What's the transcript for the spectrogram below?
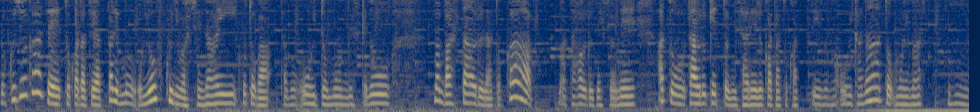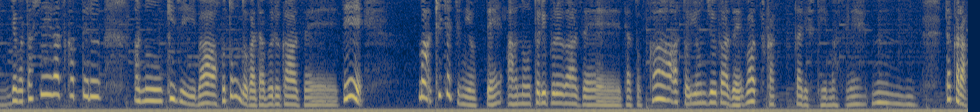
60ガーゼとかだとやっぱりもうお洋服にはしないことが多分多いと思うんですけど、まあ、バスタオルだとかまあ、タオルですよね。あと、タオルケットにされる方とかっていうのが多いかなと思います。うん、で、私が使ってる、あの、生地は、ほとんどがダブルガーゼで、まあ、季節によって、あの、トリプルガーゼだとか、あと40ガーゼは使っったりしていますね。うん。だから、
